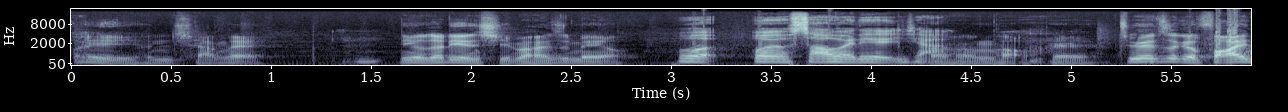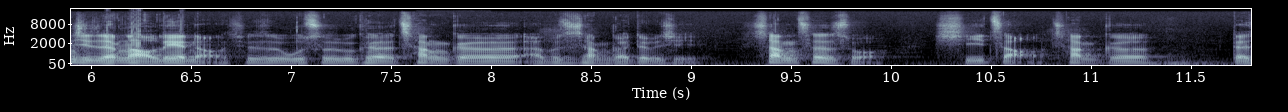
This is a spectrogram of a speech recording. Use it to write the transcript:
哎，很强哎，你有在练习吗？还是没有？我我有稍微练一，下。很好，OK。因为这个发音其实很好练哦，就是无时无刻唱歌，而、不是唱歌，对不起，上厕所、洗澡、唱歌的，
